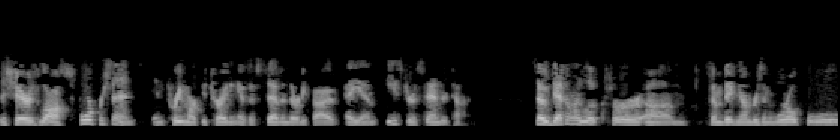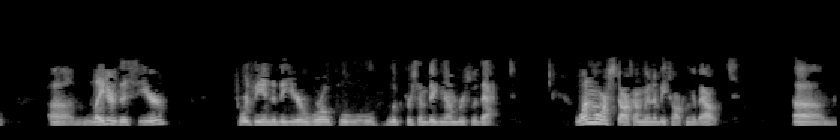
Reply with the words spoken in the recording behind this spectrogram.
the shares lost 4% in pre-market trading as of 7:35 a.m. Eastern Standard Time. So definitely look for um, some big numbers in Whirlpool um, later this year. Towards the end of the year, Whirlpool look for some big numbers with that. One more stock I'm going to be talking about. Um,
